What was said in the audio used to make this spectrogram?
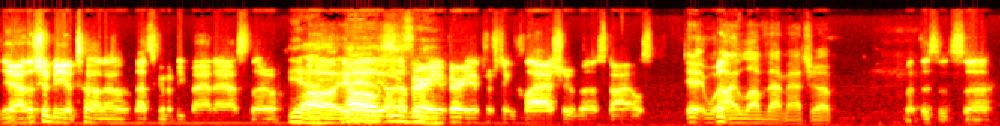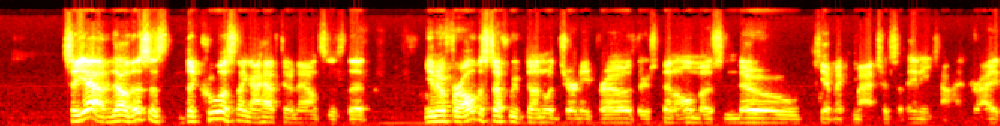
yeah, this should be a ton of. That's going to be badass, though. yeah. Oh, it oh, is. a very, very interesting clash of uh, styles. It, But- I love that matchup. but this is uh so yeah no this is the coolest thing i have to announce is that you know for all the stuff we've done with journey pro there's been almost no gimmick matches of any kind right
